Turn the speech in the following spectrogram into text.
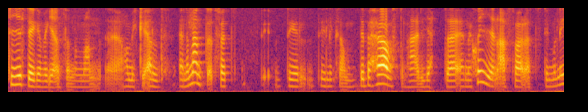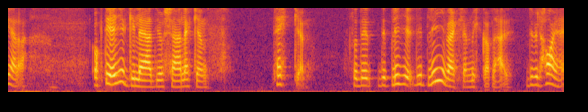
tio steg över gränsen om man eh, har mycket eldelementet. För att det, det, liksom, det behövs de här jätteenergierna för att stimulera. Och det är ju glädje och kärlekens tecken. Så det, det, blir, det blir verkligen mycket av det här du vill ha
